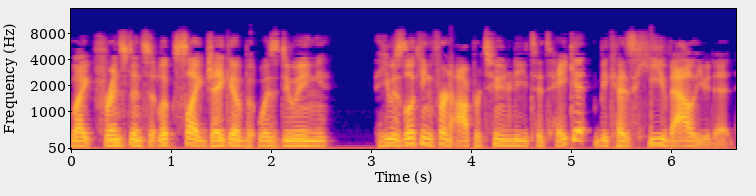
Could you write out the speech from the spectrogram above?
Like, for instance, it looks like Jacob was doing, he was looking for an opportunity to take it because he valued it.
